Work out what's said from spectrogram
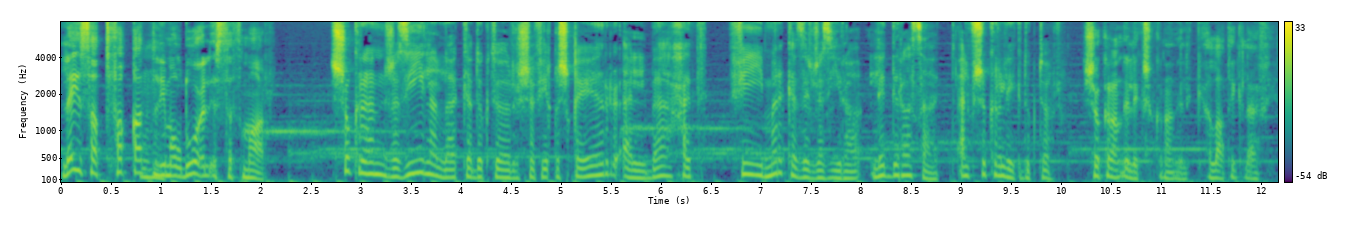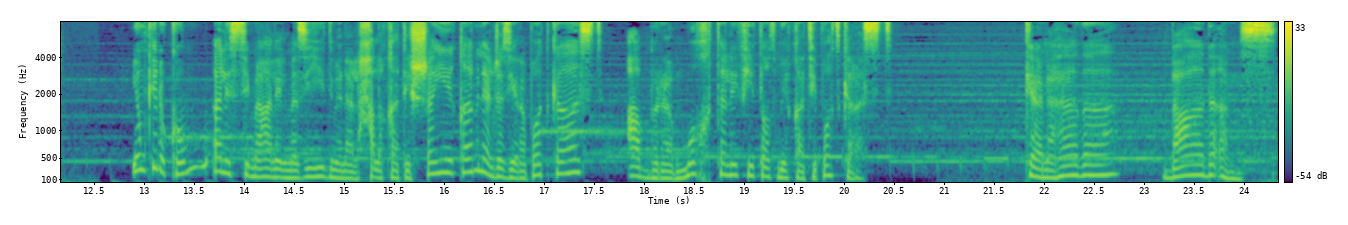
ليست فقط لموضوع الاستثمار. شكرا جزيلا لك دكتور شفيق شقير الباحث في مركز الجزيرة للدراسات. ألف شكر لك دكتور. شكرا لك شكرا لك. الله يعطيك العافية. يمكنكم الاستماع للمزيد من الحلقات الشيقة من الجزيرة بودكاست عبر مختلف تطبيقات بودكاست. كان هذا بعد أمس.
